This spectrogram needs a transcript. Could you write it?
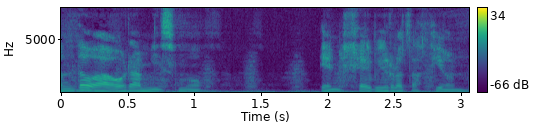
sonando ahora mismo en heavy rotación.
